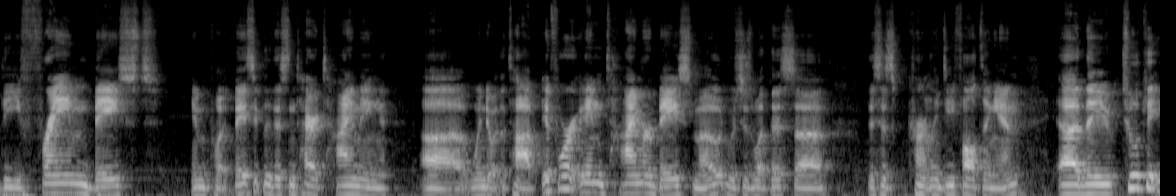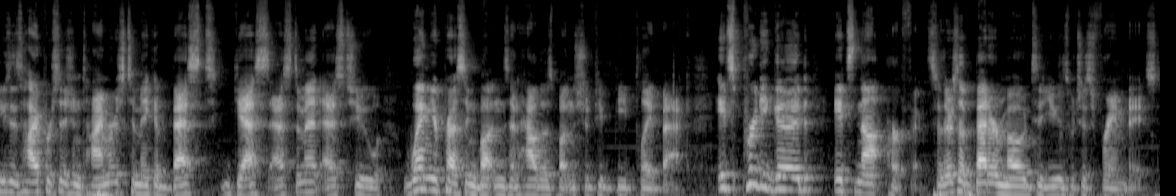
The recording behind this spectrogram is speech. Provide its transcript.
the frame-based input. Basically this entire timing uh, window at the top. If we're in timer-based mode, which is what this, uh, this is currently defaulting in, uh, the toolkit uses high precision timers to make a best guess estimate as to when you're pressing buttons and how those buttons should be played back. It's pretty good, it's not perfect. So there's a better mode to use, which is frame-based.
